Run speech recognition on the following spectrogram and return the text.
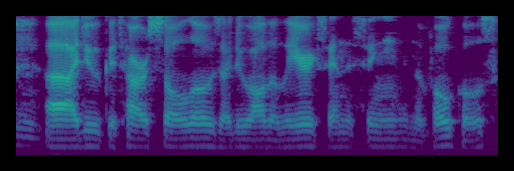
Mm. Uh, I do guitar solos. I do all the lyrics and the singing and the vocals.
